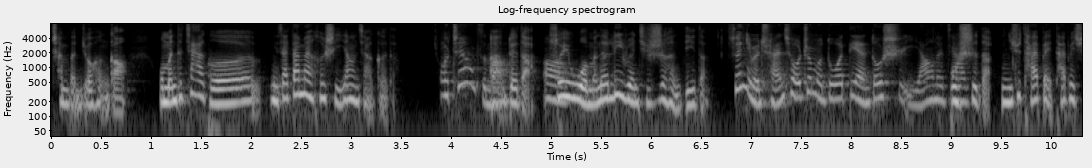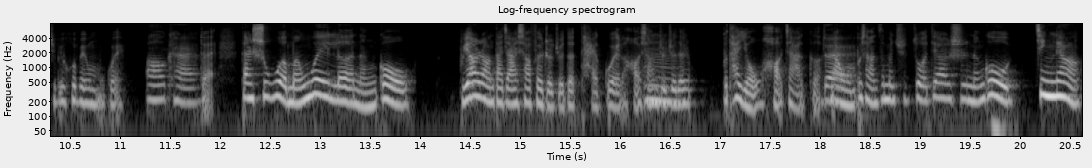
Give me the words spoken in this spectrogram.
成本就很高，我们的价格你在丹麦喝是一样价格的。哦，这样子吗？对的，所以我们的利润其实是很低的。所以你们全球这么多店都是一样的价？不是的，你去台北，台北其实会比我们贵。OK，对。但是我们为了能够不要让大家消费者觉得太贵了，好像就觉得不太友好价格，那我们不想这么去做。第二是能够尽量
